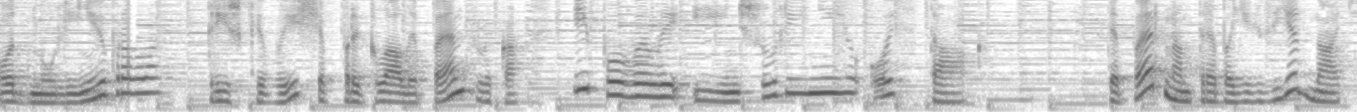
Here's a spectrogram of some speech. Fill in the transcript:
Одну лінію провела, трішки вище, приклали пензлика і повели іншу лінію ось так. Тепер нам треба їх з'єднати.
